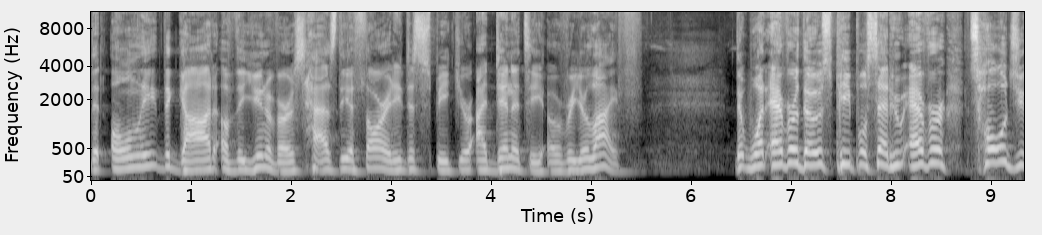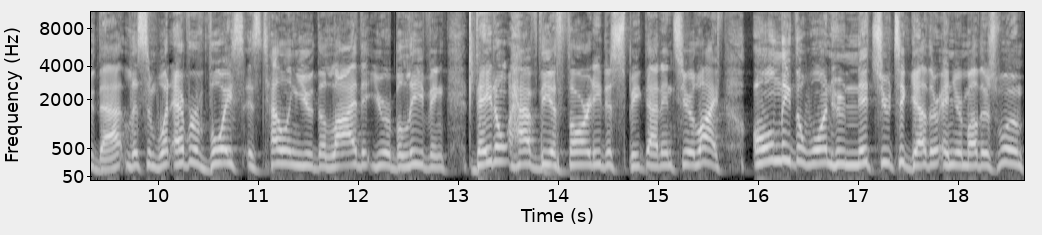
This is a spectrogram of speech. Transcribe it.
That only the God of the universe has the authority to speak your identity over your life that whatever those people said, whoever told you that, listen, whatever voice is telling you the lie that you're believing, they don't have the authority to speak that into your life. Only the one who knit you together in your mother's womb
